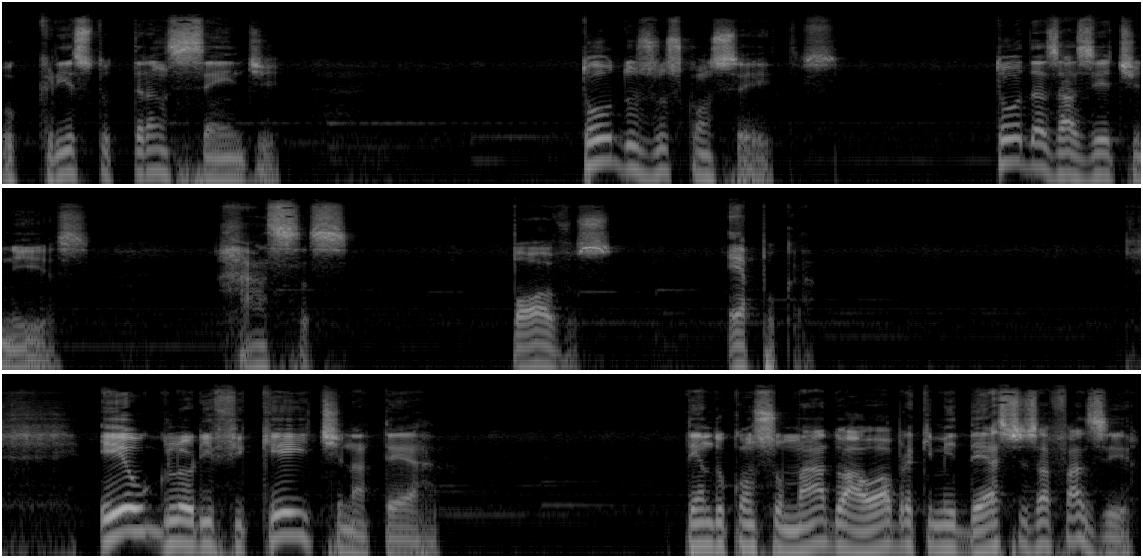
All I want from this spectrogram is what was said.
O Cristo transcende todos os conceitos, todas as etnias, raças, povos, época. Eu glorifiquei-te na terra tendo consumado a obra que me destes a fazer.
